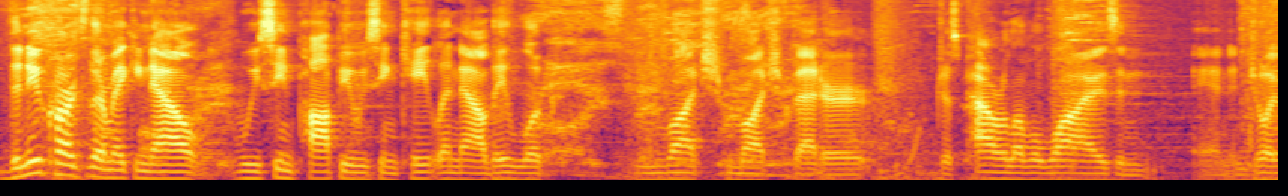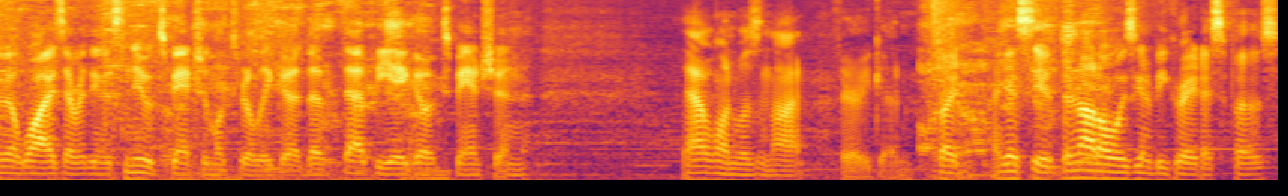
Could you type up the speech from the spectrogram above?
The new cards they're making now, we've seen Poppy, we've seen Caitlyn now, they look much, much better, just power level wise and, and enjoyment wise, everything. This new expansion looks really good. That, that Viego expansion, that one was not very good. But I guess they- they're not always going to be great, I suppose.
